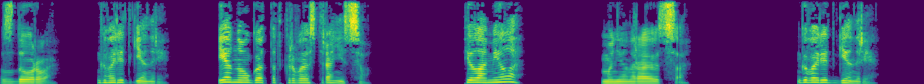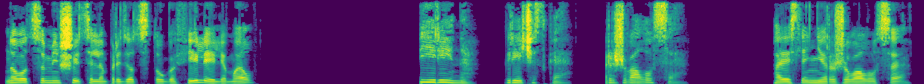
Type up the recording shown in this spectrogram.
Здорово, говорит Генри. Я наугад открываю страницу. Филомела? «Мне нравится», — говорит Генри. «Но вот с уменьшительным придется туго Фили или Мел». Перина, греческая, рыжеволосая. А если не рыжеволосая?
